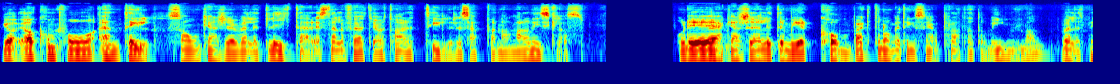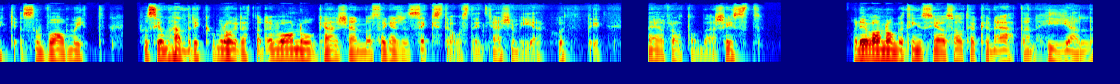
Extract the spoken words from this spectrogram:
Jag, jag kom på en till som kanske är väldigt likt här istället för att jag tar ett till recept på en annan isglass. Och det är kanske lite mer comeback till någonting som jag pratat om innan väldigt mycket. Som var mitt, får se om Henrik kommer ihåg detta. Det var nog kanske ändå så kanske 60 avsnitt, kanske mer, 70. När jag pratade om det här sist. Och det var någonting som jag sa att jag kunde äta en hel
